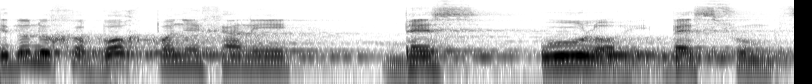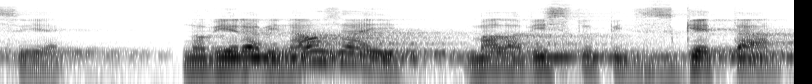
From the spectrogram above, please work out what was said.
Jednoducho Boh ponechaný bez úlohy, bez funkcie. No viera by naozaj mala vystúpiť z geta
